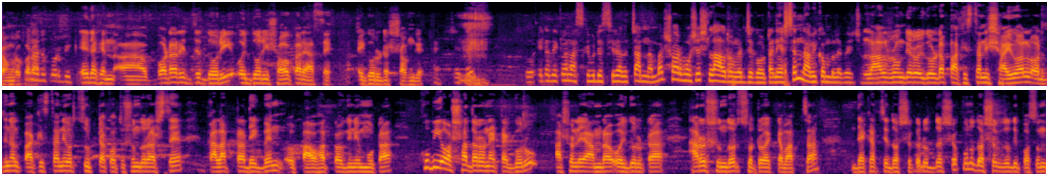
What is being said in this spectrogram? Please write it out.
সংগ্রহ করা। এই দেখেন বর্ডারের যে দড়ি ওই দড়ি সহকারে আছে এই গরুটার সঙ্গে। হ্যাঁ, তো এটা দেখলাম আজকে ভিডিও সিরিয়ালের চার নাম্বার সর্বশেষ লাল রঙের যে গরুটা নিয়ে আসছেন নাভি কম্বলে বেশ লাল রঙের ওই গরুটা পাকিস্তানি সাইওয়াল অরিজিনাল পাকিস্তানি ওর চুটটা কত সুন্দর আসছে। কালারটা দেখবেন ও পাও হাত পাও গিনি মোটা। খুবই অসাধারণ একটা গরু। আসলে আমরা ওই গরুটা আরও সুন্দর ছোট একটা বাচ্চা। দেখাচ্ছে দর্শকের উদ্দেশ্য। কোনো দর্শক যদি পছন্দ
